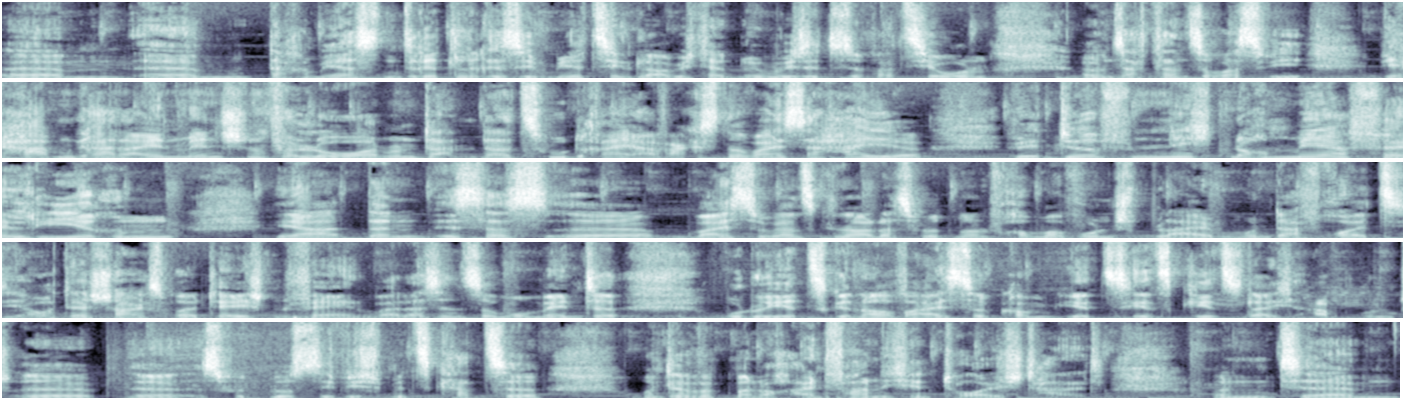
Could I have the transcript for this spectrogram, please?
ähm, ähm, nach dem ersten Drittel resümiert sie, glaube ich, dann irgendwie so Situation und sagt dann sowas wie, wir haben gerade einen Menschen verloren und dann dazu drei erwachsene weiße Haie. Wir dürfen nicht noch mehr verlieren. Ja, dann ist das, äh, weißt du ganz genau, das wird nur ein frommer Wunsch bleiben und da freut sich auch der Sharksploitation-Fan, weil das sind so Momente, wo du jetzt genau weißt, so komm, jetzt, jetzt geht's gleich ab und äh, äh, es wird lustig wie Schmitz Katze und da wird man auch einfach nicht enttäuscht halt. Und ähm,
